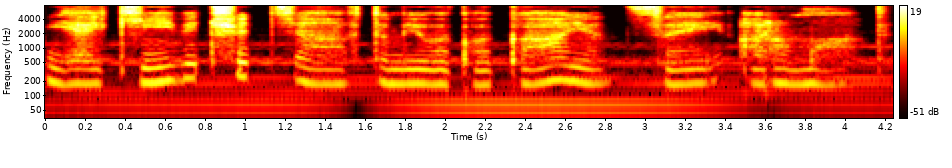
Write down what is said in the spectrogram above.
Які відчуття в тобі викликає цей аромат?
